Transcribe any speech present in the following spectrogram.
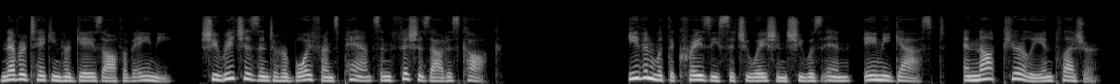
never taking her gaze off of Amy, she reaches into her boyfriend's pants and fishes out his cock. Even with the crazy situation she was in, Amy gasped, and not purely in pleasure.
